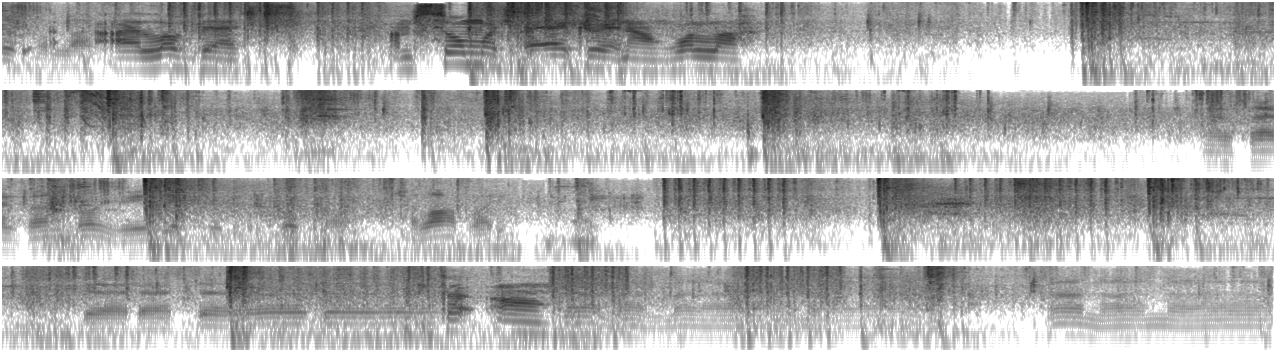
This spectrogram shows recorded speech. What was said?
notice a that. I love that. I'm so much accurate now, wallah. That gun, bro. You idiot. Quick, bro. Chill out, buddy. Da, da, da, da. The- oh, Na, na, na, na, na, na, na.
